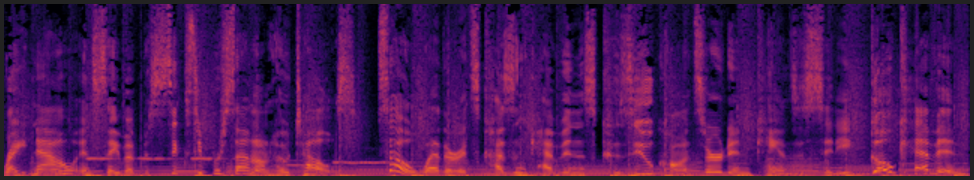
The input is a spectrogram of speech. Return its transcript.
right now and save up to 60% on hotels. So, whether it's Cousin Kevin's Kazoo concert in Kansas City, go Kevin,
